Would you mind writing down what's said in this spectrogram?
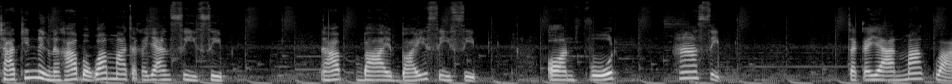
ชาร์ตที่ 1 นะคะ บอกว่ามาจักรยาน 40 นะคะ by bike 40 on foot 50 จักรยานมากกว่า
